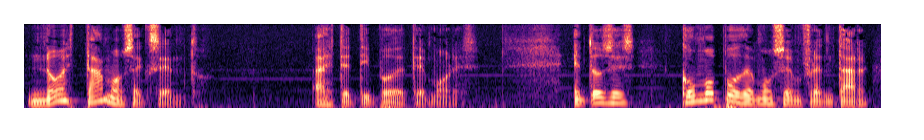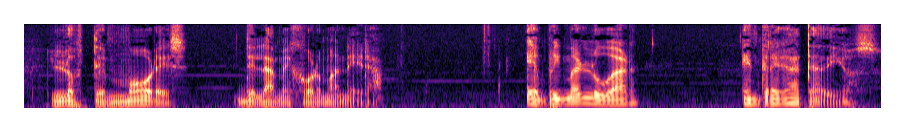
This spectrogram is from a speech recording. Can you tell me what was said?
no estamos exentos a este tipo de temores. Entonces, ¿Cómo podemos enfrentar los temores de la mejor manera? En primer lugar, entregate a Dios.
